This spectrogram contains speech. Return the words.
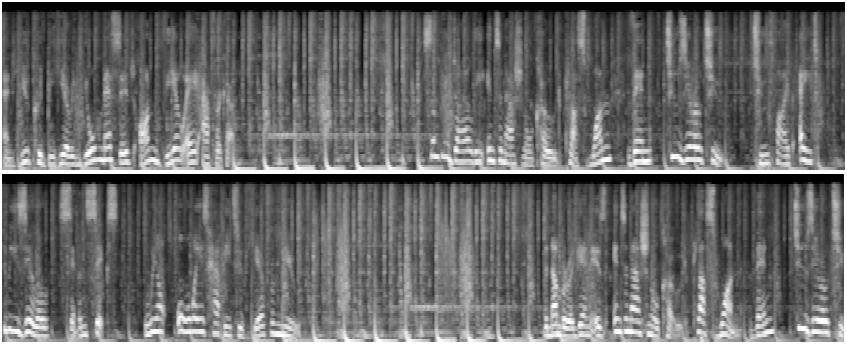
and you could be hearing your message on VOA Africa. Simply dial the international code plus one, then 202 258 3076. We are always happy to hear from you. The number again is international code plus one, then 202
